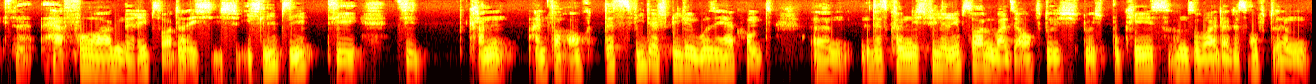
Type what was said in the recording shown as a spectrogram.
ist eine hervorragende Rebsorte. Ich, ich, ich liebe sie. Sie, sie kann einfach auch das widerspiegeln, wo sie herkommt. Ähm, das können nicht viele Rebsorten, weil sie auch durch, durch Bouquets und so weiter das oft ähm,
